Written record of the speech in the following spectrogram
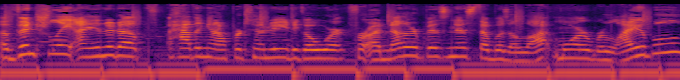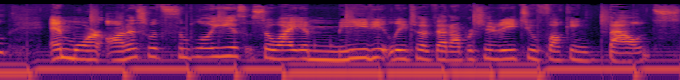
Eventually, I ended up having an opportunity to go work for another business that was a lot more reliable and more honest with its employees, so I immediately took that opportunity to fucking bounce.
